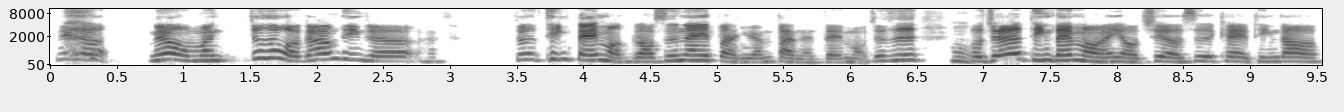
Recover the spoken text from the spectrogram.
那个没有，我们就是我刚刚听觉得。就是听 demo 老师那一本原版的 demo，就是我觉得听 demo 很有趣的是可以听到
